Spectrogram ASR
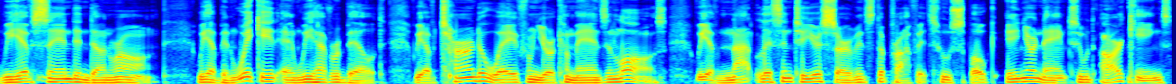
we have sinned and done wrong. We have been wicked and we have rebelled. We have turned away from your commands and laws. We have not listened to your servants, the prophets, who spoke in your name to our kings,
